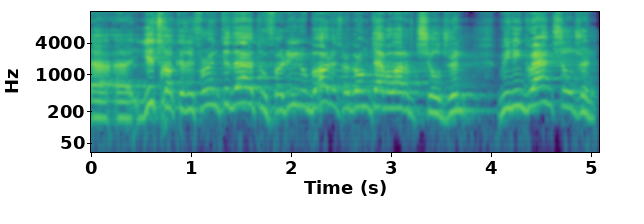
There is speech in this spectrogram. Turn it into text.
uh, uh, Yitzchak is referring to that. Ufarinu ba'aretz, we're going to have a lot of children, meaning grandchildren.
